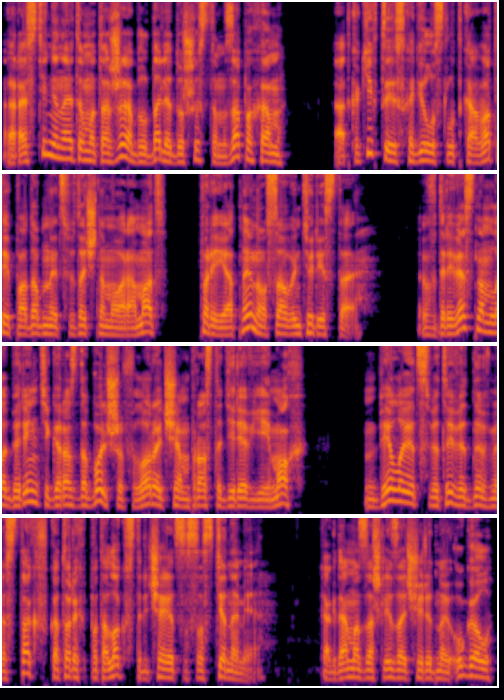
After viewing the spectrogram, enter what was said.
Растения на этом этаже обладали душистым запахом, от каких-то исходил сладковатый, подобный цветочному аромат, приятный нос авантюриста. В древесном лабиринте гораздо больше флоры, чем просто деревья и мох. Белые цветы видны в местах, в которых потолок встречается со стенами. Когда мы зашли за очередной угол,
